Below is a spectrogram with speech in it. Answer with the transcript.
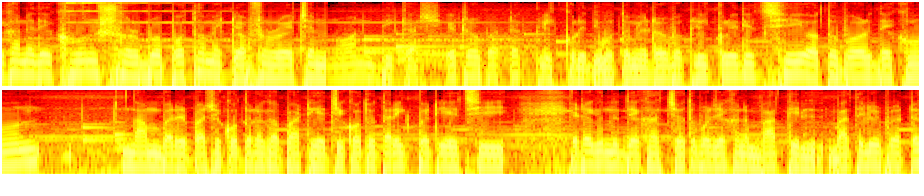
এখানে দেখুন, সর্বপ্রথম একটি অপশন রয়েছে নন বিকাশ এটার উপর একটা ক্লিক করে দিব। তো আমি এটার উপর ক্লিক করে দিচ্ছি, অতপর দেখুন নাম্বারের পাশে কত টাকা পাঠিয়েছি, কত তারিখ পাঠিয়েছি, এটা কিন্তু দেখাচ্ছে। অতপর যেখানে বাতিল, বাতিলের উপর একটা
